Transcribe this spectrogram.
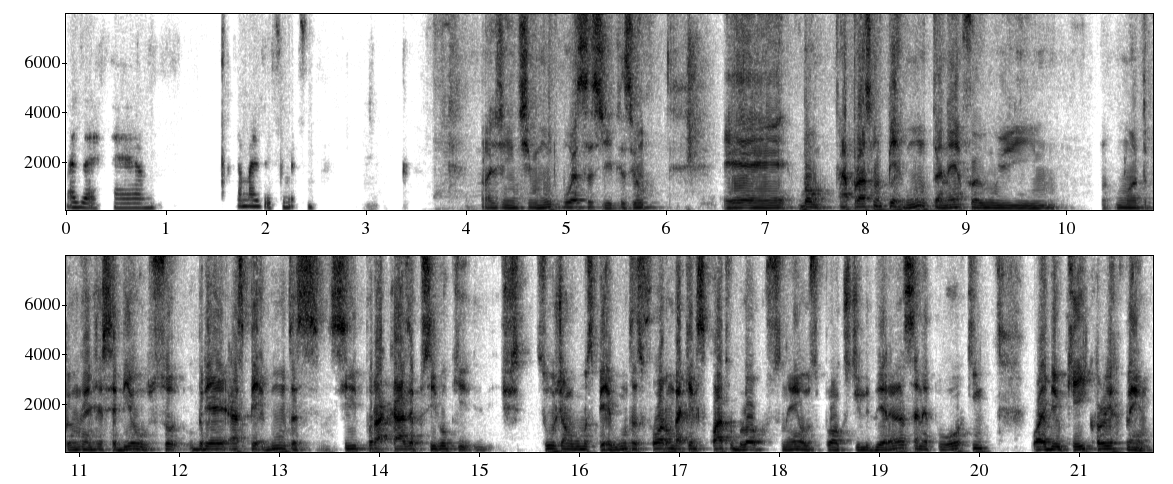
Mas é, é, é mais isso mesmo. Para gente, muito boas essas dicas, viu? É, bom, a próxima pergunta, né, foi uma outra pergunta que a gente recebeu sobre as perguntas, se por acaso é possível que surjam algumas perguntas fora daqueles quatro blocos, né, os blocos de liderança, networking, o IBUK e Career Plan,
